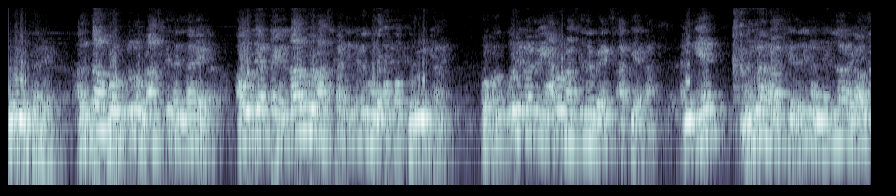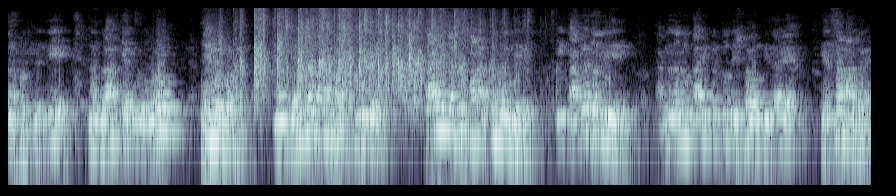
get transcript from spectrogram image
ಗುರು ಇರ್ತಾರೆ ಅಂತ ಒಬ್ಬರು ರಾಜಕೀಯದಲ್ಲಿದ್ದಾರೆ. ಅವ್ರದ್ದೇ ಅಂತ ಎಲ್ಲರಿಗೂ ರಾಜಕಾರಣಿಗಳಿಗೂ ಒಬ್ಬೊಬ್ಬ ಗುರು ಇರ್ತಾನೆ ಒಬ್ಬ ಗುರಿನಲ್ಲಿ ಯಾರು ರಾಜಕೀಯದಲ್ಲಿ ಬೆಳೆಯಕ್ಕೆ ಸಾಧ್ಯ ಇಲ್ಲ. ಹಂಗೆ ನನ್ನ ರಾಜಕೀಯದಲ್ಲಿ ನನ್ನ ಎಲ್ಲರ ಯಾವುದರ ಪಕ್ಷದಲ್ಲಿ ನನ್ನ ರಾಜಕೀಯ ಗುರುಗಳು ದೇವೇಗೌಡ. ನನ್ನ ಜನತಾ ಪಕ್ಷದಲ್ಲಿ ಕಾರ್ಯಕರ್ತರು ಬಹಳ ಹತ್ತಿರದಲ್ಲಿದ್ದೀನಿ ಈ ಕಾಂಗ್ರೆಸ್ಸಲ್ಲಿ ಇದ್ದೀನಿ. ಕಾಂಗ್ರೆಸ್ಸಲ್ಲೂ ಕಾರ್ಯಕರ್ತರು ನಿಷ್ಠಾವಂತಿದ್ದಾರೆ, ಕೆಲಸ ಮಾಡ್ತಾರೆ.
